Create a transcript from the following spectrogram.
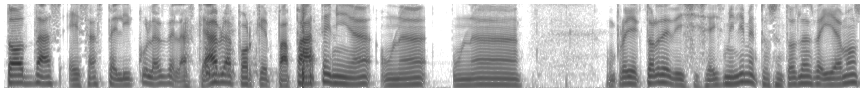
todas esas películas de las que habla, porque papá tenía una, una, un proyector de 16 milímetros, entonces las veíamos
